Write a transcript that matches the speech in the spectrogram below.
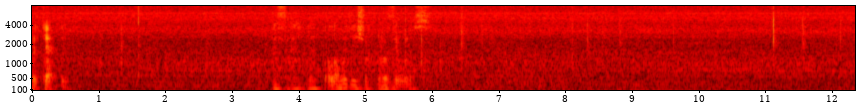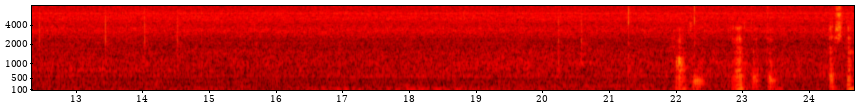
Egy kettőt. Ez valahogy, és akkor az jó lesz. Hátul eltettem esne.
